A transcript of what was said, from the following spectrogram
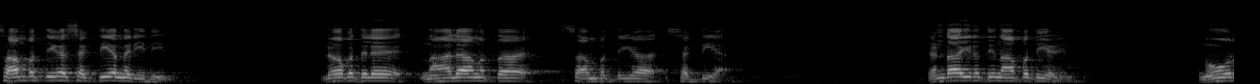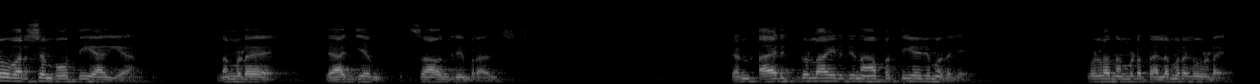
സാമ്പത്തിക ശക്തി എന്ന രീതിയിൽ ലോകത്തിലെ നാലാമത്തെ സാമ്പത്തിക ശക്തിയാണ്. രണ്ടായിരത്തി നാൽപ്പത്തിയേഴിൽ നൂറ് വർഷം പൂർത്തിയാകുകയാണ് നമ്മുടെ രാജ്യം സ്വാതന്ത്ര്യം പ്രാപിച്ചിട്ട്. ആയിരത്തി തൊള്ളായിരത്തി നാൽപ്പത്തിയേഴ് മുതൽ ഉള്ള നമ്മുടെ തലമുറകളുടെ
